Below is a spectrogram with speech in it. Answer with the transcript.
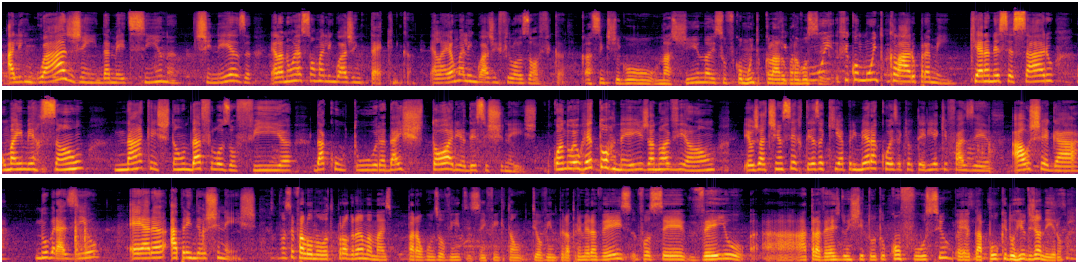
a linguagem da medicina chinesa, ela não é só uma linguagem técnica, ela é uma linguagem filosófica. Assim que chegou na China, isso ficou muito claro para você? Muito, ficou muito claro para mim que era necessário uma imersão na questão da filosofia, da cultura, da história desse chinês. Quando eu retornei já no avião, eu já tinha certeza que a primeira coisa que eu teria que fazer ao chegar no Brasil era aprender o chinês. Você falou no outro programa, mas para alguns ouvintes, enfim, que estão te ouvindo pela primeira vez, você veio a, a, através do Instituto Confúcio, é, da PUC do Rio de Janeiro. Sim.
